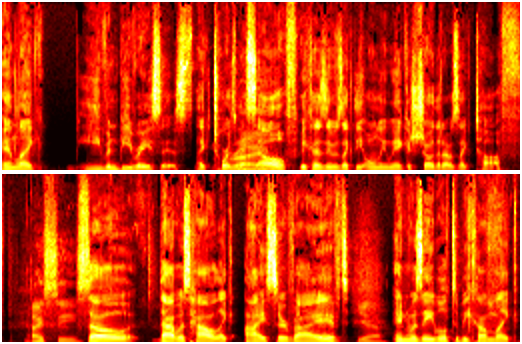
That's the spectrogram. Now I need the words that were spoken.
and like even be racist, like towards Right. myself, because it was like the only way I could show that I was like tough. I see. So that was how like I survived Yeah, and was able to become like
